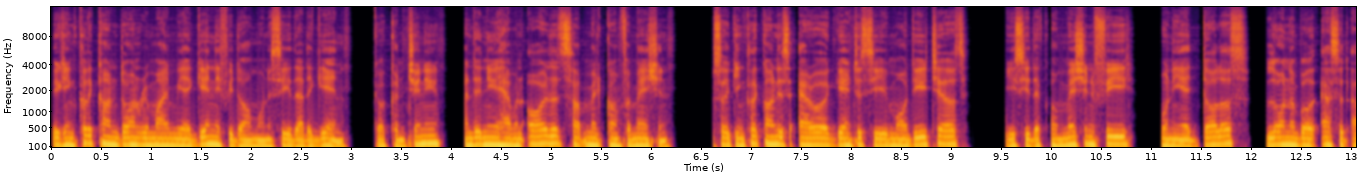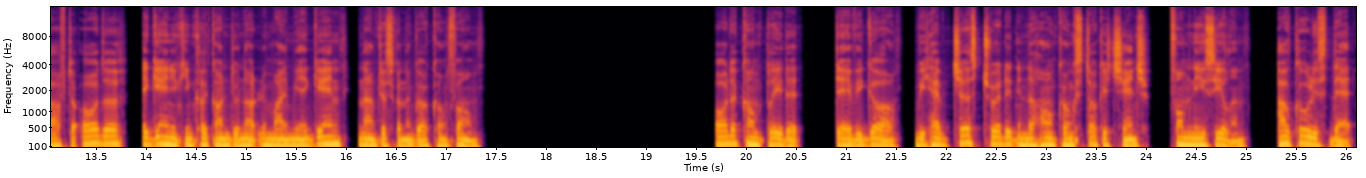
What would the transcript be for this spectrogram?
You can click on don't remind me again if you don't want to see that again. Go continue and then you have an ordered submit confirmation. So you can click on this arrow again to see more details. You see the commission fee, $28, loanable asset after order. Again, you can click on do not remind me again, and I'm just going to go confirm. Order completed. There we go. We have just traded in the Hong Kong Stock Exchange from New Zealand. How cool is that?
